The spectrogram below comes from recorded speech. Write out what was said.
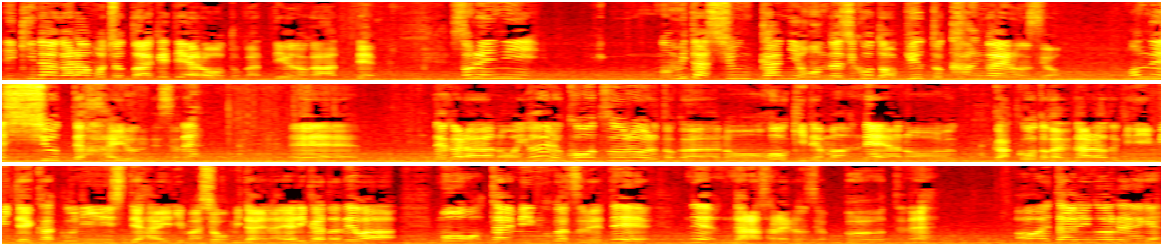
行きながらもちょっと開けてやろうとかっていうのがあって、それに、もう見た瞬間に同じことをピュッと考えるんですよ。ほんで、シュッて入るんですよね。えーだから、あの、いわゆる交通ルールとか、あの、法規で、ま、ね、あの、学校とかで習うときに見て確認して入りましょうみたいなやり方では、もうタイミングがずれて、で、鳴らされるんですよ。ブーってね。おい、タイミング悪いなきゃ、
